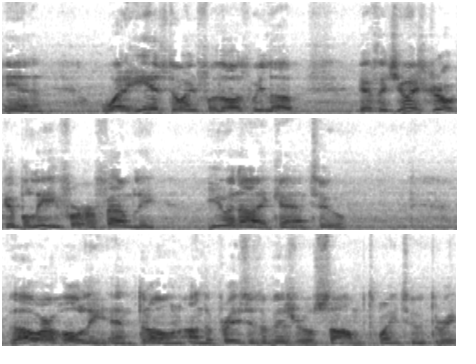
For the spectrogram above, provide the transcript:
in what He is doing for those we love. If the Jewish girl can believe for her family, you and I can too. Thou art holy and throned on the praises of Israel. Psalm 22 3.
